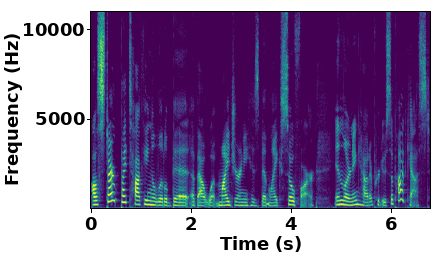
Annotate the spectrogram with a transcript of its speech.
I'll start by talking a little bit about what my journey has been like so far in learning how to produce a podcast.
